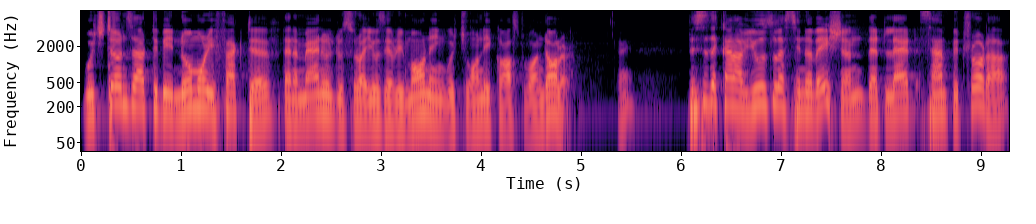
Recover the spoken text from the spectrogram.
which turns out to be no more effective than a manual juicer I use every morning, which only cost $1. Okay? This is the kind of useless innovation that led Sam Pitroda,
